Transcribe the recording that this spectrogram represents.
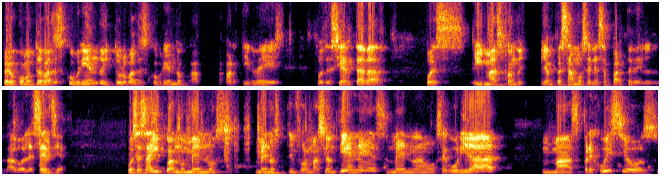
Pero como te vas descubriendo y tú lo vas descubriendo a, a partir de, pues, de cierta edad, pues, y más cuando ya empezamos en esa parte de la adolescencia, pues es ahí cuando menos, menos información tienes, menos seguridad, más prejuicios,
